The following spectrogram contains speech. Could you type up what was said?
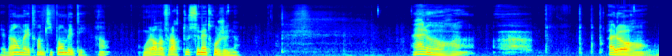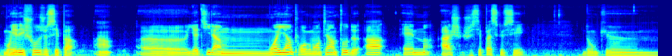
eh ben, on va être un petit peu embêté. Hein. Ou alors il va falloir tous se mettre au jeûne. Alors, alors, bon, il y a des choses, je ne sais pas. Hein. Euh, y a-t-il un moyen pour augmenter un taux de A MH, je sais pas ce que c'est. Donc... Euh,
